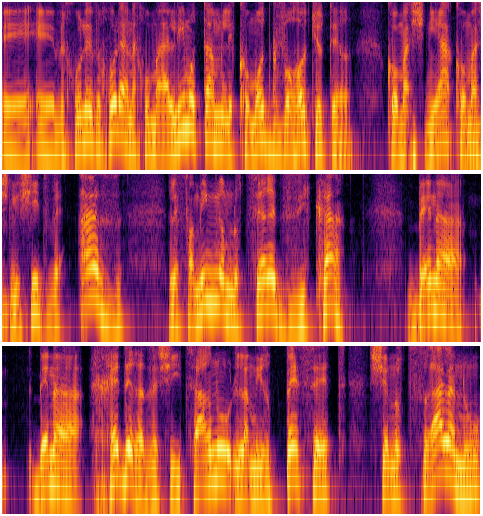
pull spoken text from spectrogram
אה, אה, וכולי וכולי, אנחנו מעלים אותם לקומות גבוהות יותר, קומה שנייה, קומה mm. שלישית, ואז לפעמים גם נוצרת זיקה בין בין החדר הזה שייצרנו למרפסת שנוצרה לנו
